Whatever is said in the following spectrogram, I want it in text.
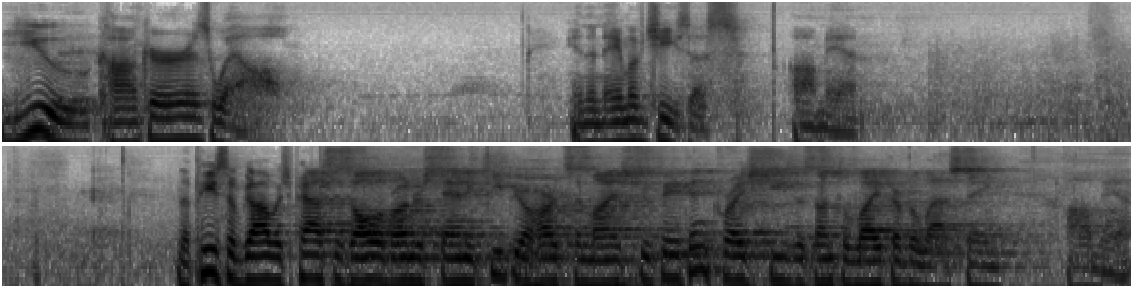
you conquer as well. In the name of Jesus, Amen. The peace of God, which passes all of our understanding, keep your hearts and minds through faith in Christ Jesus unto life everlasting. Amen.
